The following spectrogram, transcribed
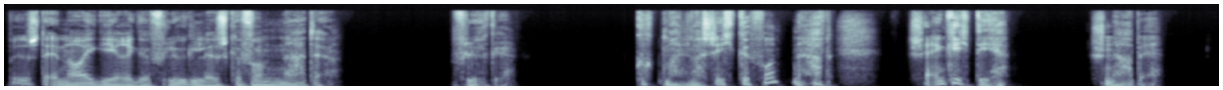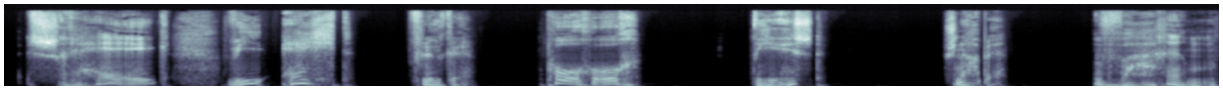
bis der neugierige Flügel es gefunden hatte. Flügel. Guck mal, was ich gefunden hab. Schenk ich dir. Schnabel. Schräg. Wie echt. Flügel. Po hoch. Wie ist? Schnabel. Warm.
